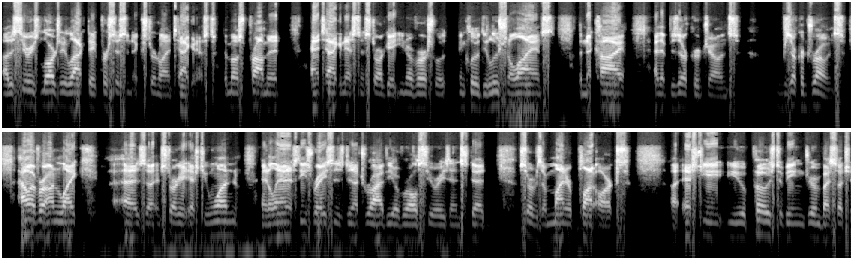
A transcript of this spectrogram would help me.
Uh, the series largely lacked a persistent external antagonist. The most prominent antagonists in Stargate Universe will include the Lucian Alliance, the Nakai, and the Berserker drones. Berserker drones. However, unlike as uh, in Stargate SG-1 and Atlantis, these races do not drive the overall series and instead serve as a minor plot arcs. Uh, SGU opposed to being driven by such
